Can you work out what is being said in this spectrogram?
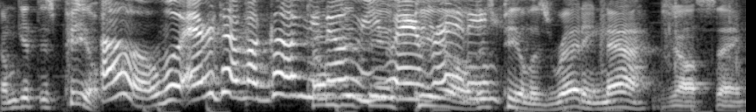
Come get this peel. Oh, well, every time I come, you Come know, you ain't peel. ready. This peel is ready now, as y'all say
